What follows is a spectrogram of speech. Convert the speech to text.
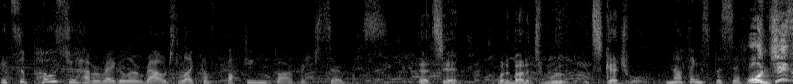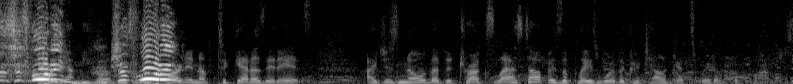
It's supposed to have a regular route like a fucking garbage service. That's it? What about its route, its schedule? Nothing specific. Oh Jesus, she's Ay, funny. amigo, She's this was hard enough to get as it is. I just know that the truck's last stop is a place where the cartel gets rid of the bodies.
